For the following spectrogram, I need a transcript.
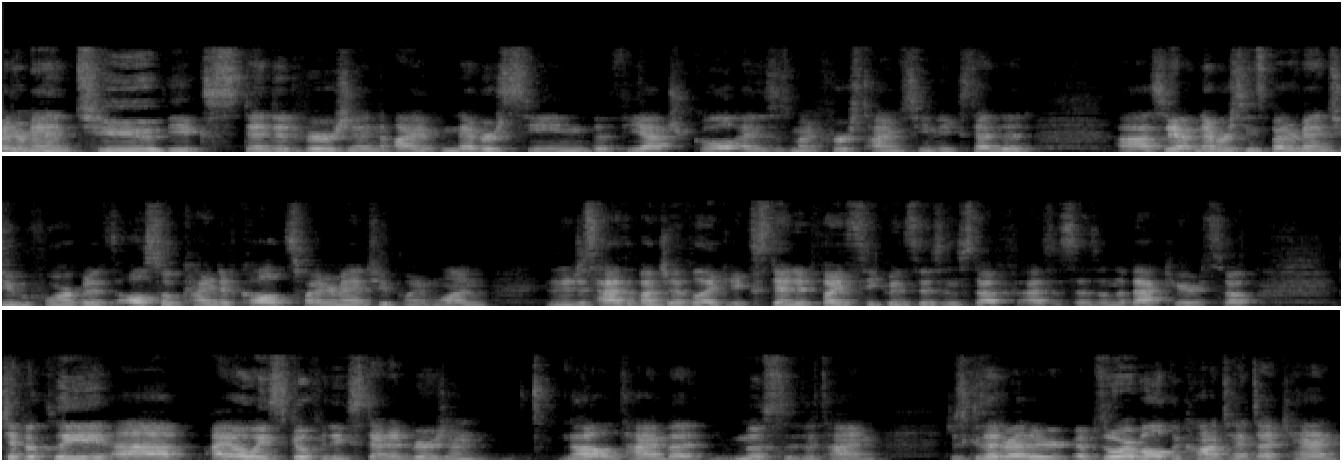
Spider-Man 2, the extended version. I've never seen the theatrical, and this is my first time seeing the extended. Uh, so yeah, I've never seen Spider-Man 2 before, but it's also kind of called Spider-Man 2.1, and it just has a bunch of like extended fight sequences and stuff, as it says on the back here. So typically, uh, I always go for the extended version. Not all the time, but most of the time, just because I'd rather absorb all the content I can.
